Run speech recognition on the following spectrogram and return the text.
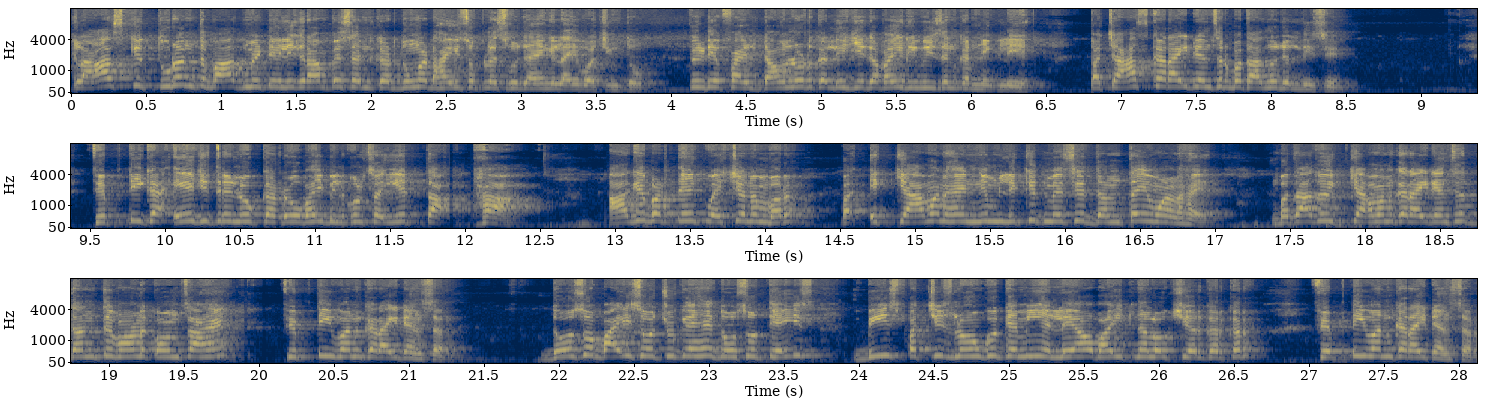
क्लास के तुरंत बाद में टेलीग्राम पे सेंड कर दूँगा, ढाई सौ प्लस हो जाएँगे लाइव वॉचिंग तो। पीडीएफ फ़ाइल डाउनलोड कर लीजिएगा भाई रिवीजन करने के लिए। पचास का राइट आंसर बता दो जल्दी से। फिफ्टी का ए जितने लोग कर रहे हो भाई, बिल्कुल सही है। था आगे बढ़ते हैं क्वेश्चन नंबर इक्यावन है, निम्नलिखित में से दंत वर्ण है। बता दो इक्यावन का राइट आंसर दंत वर्ण कौन सा है? फिफ्टी वन का राइट आंसर 222 हो चुके हैं 223 20 25 लोगों को कमी है। ले आओ भाई, इतना लोग शेयर कर कर। 51 का right answer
